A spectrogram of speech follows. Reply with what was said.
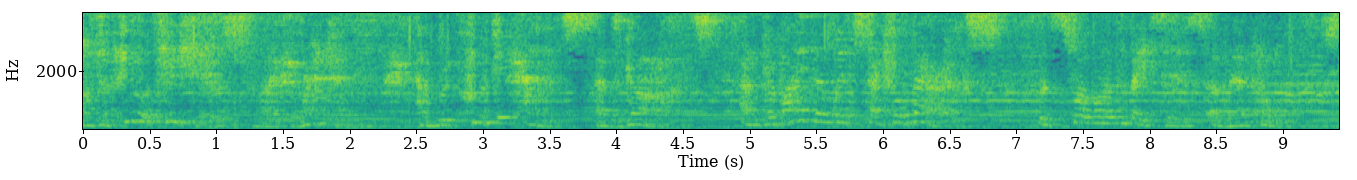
But a few acacias, like rattan, have recruited ants as guards and provide them with special barracks, the swollen bases of their thorns.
